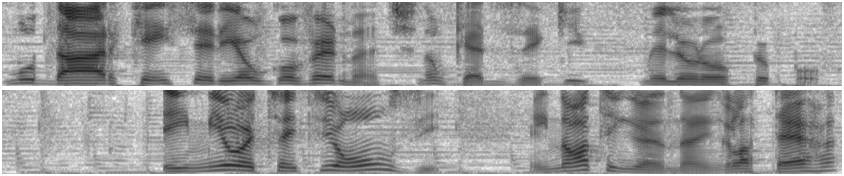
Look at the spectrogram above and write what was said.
mudar quem seria o governante. Não quer dizer que melhorou para o povo. Em 1811, em Nottingham, na Inglaterra,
